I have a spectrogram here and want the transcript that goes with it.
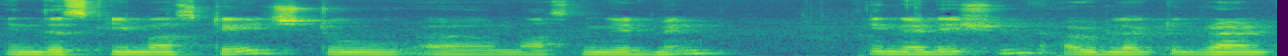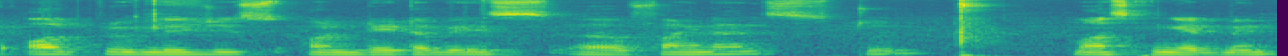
in the schema stage to uh, masking admin. In addition, I would like to grant all privileges on database uh, finance to masking admin.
